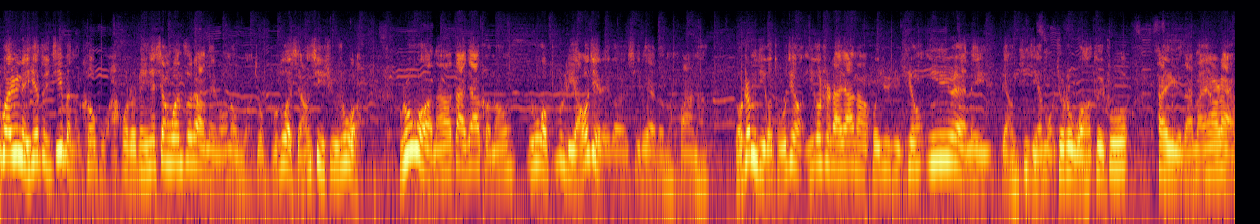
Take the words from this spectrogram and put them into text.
关于那些最基本的科普啊，或者那些相关资料内容呢，我就不做详细叙述了。如果呢，大家可能如果不了解这个系列的的话呢，有这么几个途径，一个是大家呢回去去听音乐那两期节目，就是我最初。参与咱们 AR Life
